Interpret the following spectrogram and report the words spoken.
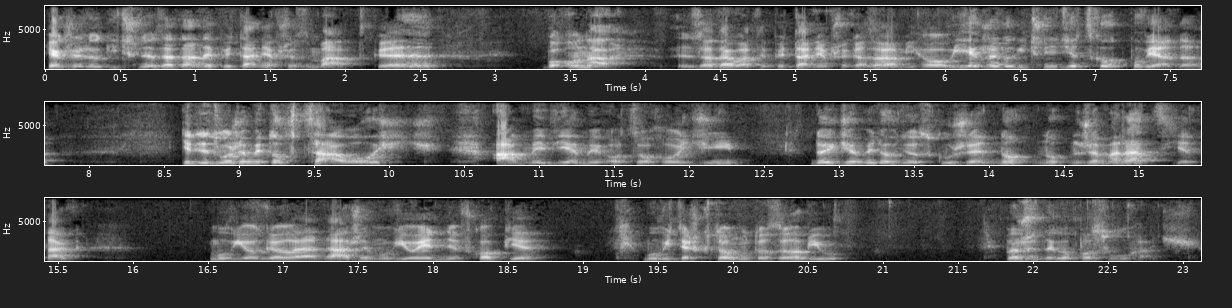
Jakże logiczne zadane pytania przez matkę, bo ona zadała te pytania, przekazała Michałowi, jakże logicznie dziecko odpowiada. Kiedy złożymy to w całość, a my wiemy o co chodzi, dojdziemy do wniosku, że, no, no, że ma rację, tak? Mówi o georadarze, mówi o jednym w kopie, mówi też kto mu to zrobił. Proszę tego posłuchać.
